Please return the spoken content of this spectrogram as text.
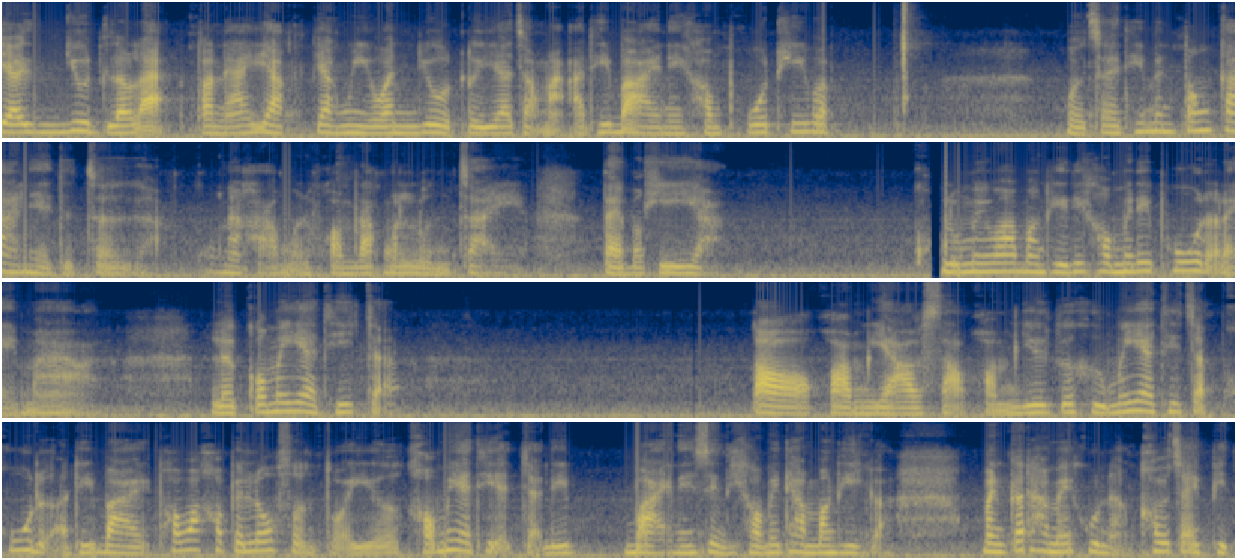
อยากหยุดแล้วแหละตอนนี้อยากอยากมีวันหยุดหรืออยากจะมาอธิบายในคำพูดที่แบบหัวใจที่มันต้องการอยากจะเจอนะคะ เหมือนความรักมันล้นใจ แต่บางทีอะคุณรู้ไหมว่าบางทีที่เขาไม่ได้พูดอะไรมาก แล้วก็ไม่อยากที่จะ ต่อความยาวสาวความยืดก็คือไม่อยากที่จะพูดหรืออธิบาย เพราะว่าเขาเป็นโรคส่วนตัวเยอะ เขาไม่อยากที่จะอธิบายในสิ่งที่เขาไม่ทำบางทีก็มันก็ทำให้คุณอะเข้าใจผิด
